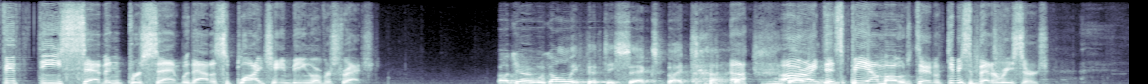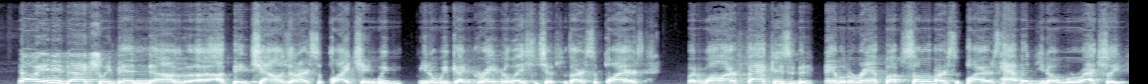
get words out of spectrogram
57% without a supply chain being overstretched? Well, Jim, it was only 56, but... All right, this PMO. Table. Give me some better research. No, it has actually been um, a, big challenge on our supply chain. We've, you know, we've got great relationships with our suppliers, but while our factories have been able to ramp up, some of our suppliers haven't. You know, we're actually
